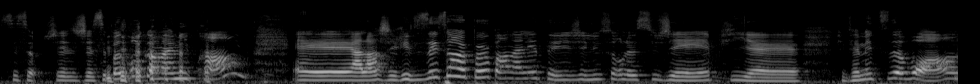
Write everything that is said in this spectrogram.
c'est ça. Je ne sais pas trop comment m'y prendre. Euh, alors, j'ai révisé ça un peu pendant l'été. J'ai lu sur le sujet, puis euh, j'ai fait mes petits devoirs.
